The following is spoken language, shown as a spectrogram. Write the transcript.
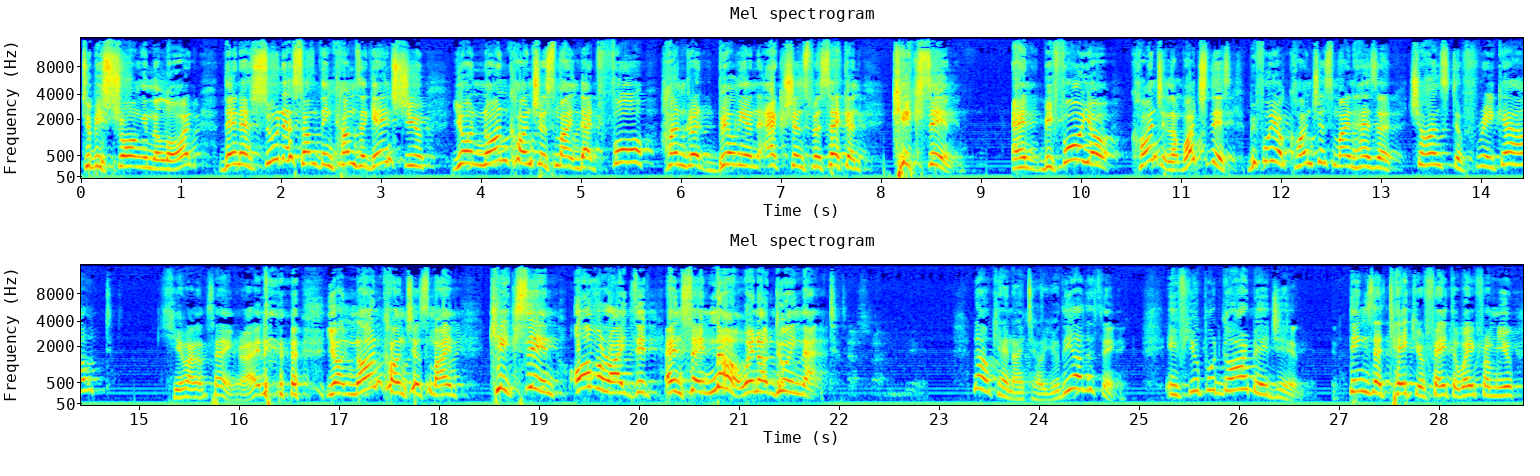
to be strong in the Lord, then as soon as something comes against you, your non conscious mind, that 400 billion actions per second, kicks in. And before your conscious, watch this, before your conscious mind has a chance to freak out, hear what I'm saying, right? your non conscious mind kicks in, overrides it, and say, No, we're not doing that. Now, can I tell you the other thing? If you put garbage in, things that take your faith away from you,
